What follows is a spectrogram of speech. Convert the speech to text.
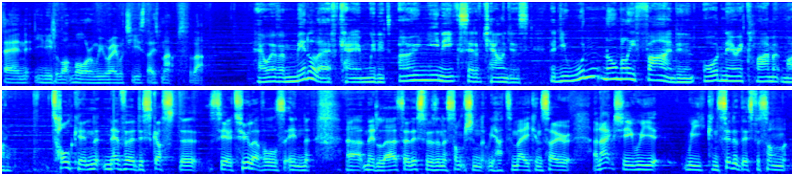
then you need a lot more, and we were able to use those maps for that. However, Middle-earth came with its own unique set of challenges that you wouldn't normally find in an ordinary climate model. Tolkien never discussed the CO2 levels in uh, Middle-earth, so this was an assumption that we had to make. And so, and actually, we we considered this for some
